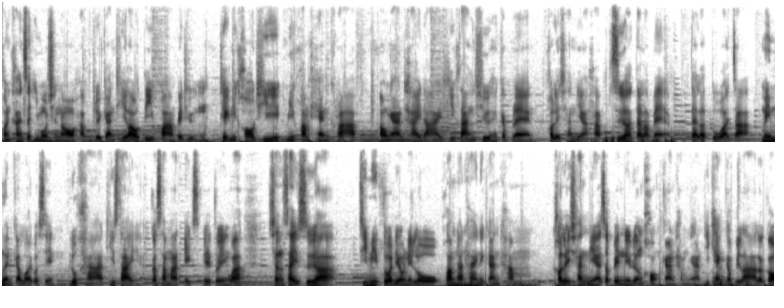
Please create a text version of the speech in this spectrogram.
ค่อนข้างจะอิโมชัน a ลครับ โดยการที่เราตีความไปถึงเทคนิคที่มีความแฮนด์คราฟเอางานทายดายที่สร้างชื่อให้กับแบรนด์คอลเลคชันนี้ครับ เสื้อแต่ละแบบแต่ละตัวจะไม่เหมือนกัน 100%ลูกค้าที่ใส่เนี่ยก็สามารถเอ็กซ์เพรสตัวเองว่า ฉันใส่เสื้อที่มีตัวเดียวในโลก ความท้าทายในการทำ คอลเลกชันนี้จะเป็นในเรื่องของการทำงานที่แข่งกับเวลา แล้วก็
